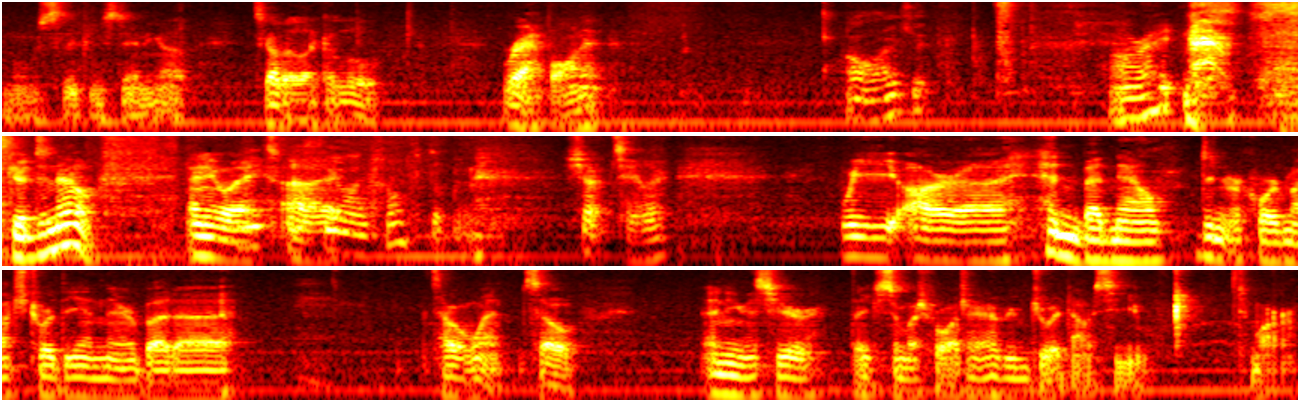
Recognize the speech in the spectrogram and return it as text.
I'm almost sleeping standing up. It's got a, like a little wrap on it. I like it. All right. Good to know. Anyway, Makes me uh, feel uncomfortable. shut up, Taylor. We are uh, heading to bed now. Didn't record much toward the end there, but uh, that's how it went. So, ending this here. Thank you so much for watching. I hope you enjoyed. Now, I'll see you tomorrow.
